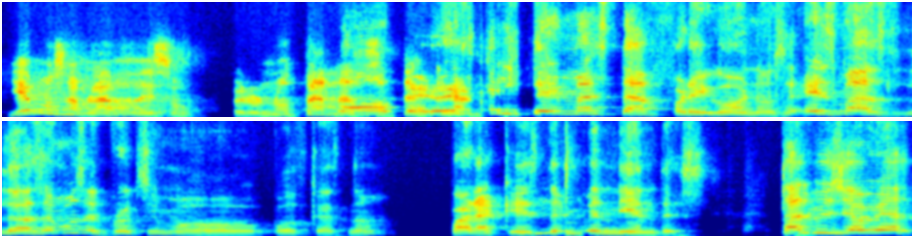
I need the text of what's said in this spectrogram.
Ya hemos hablado de eso, pero no tan no, pero es que el tema está fregón. O sea, es más, lo hacemos el próximo podcast, ¿no? Para que estén pendientes. Tal vez ya vea,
